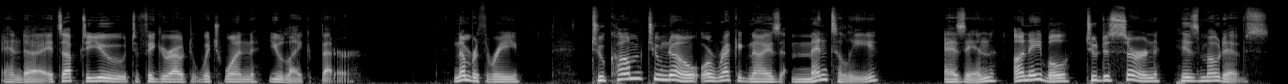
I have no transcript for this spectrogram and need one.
and uh, it's up to you to figure out which one you like better. Number three, to come to know or recognize mentally, as in unable to discern his motives.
